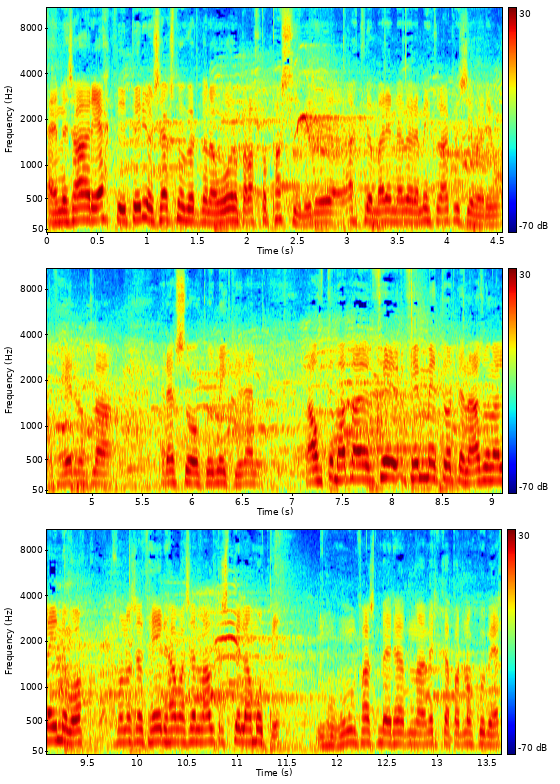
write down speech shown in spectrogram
En við sagðum rétt við byrjun 16. vörðuna og vorum bara alltaf passífir, við ætlum að reyna að vera miklu aggressífari og þeir eru náttúrulega refsu okkur mikið en áttum hérna 5-1 vörðina, svona leinumokk, svona sem þeir hafa sennilega aldrei spilað á móti. Og hún fannst mér hérna virka bara nokkuð vel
